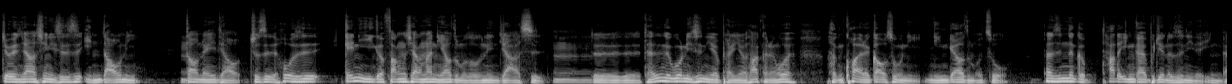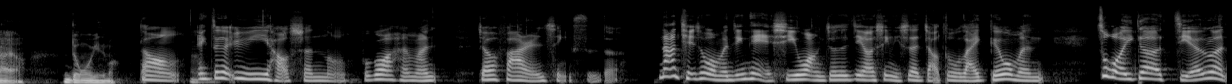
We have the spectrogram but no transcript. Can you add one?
就很像心理师是引导你到那一条，嗯、就是或者是给你一个方向，那你要怎么走是你家的事。嗯，对对对。但是如果你是你的朋友，他可能会很快的告诉你你应该要怎么做，但是那个他的应该不见得是你的应该啊，你懂我意思吗？懂。哎、欸，这个寓意好深哦，不过还蛮就发人省思的。那其实我们今天也希望就是借由心理师的角度来给我们。做一个结论，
